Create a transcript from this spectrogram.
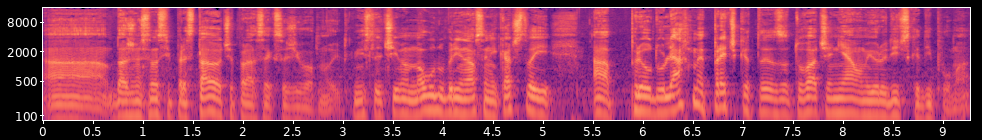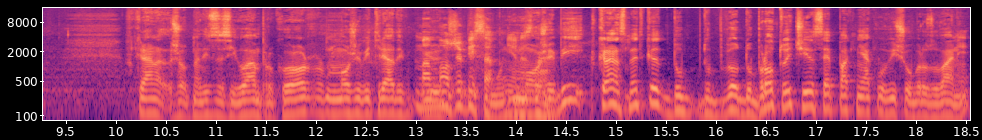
А, даже не съм си представил, че правя секс с животно. И мисля, че има много добри нравствени качества и а, преодоляхме пречката за това, че нямам юридическа диплома. В крайна, защото нали, за си главен прокурор, може би трябва да... Ма, може би само, ние не може знаем. би, в крайна сметка, доб, доб, доброто е, че има все пак някакво висше образование,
